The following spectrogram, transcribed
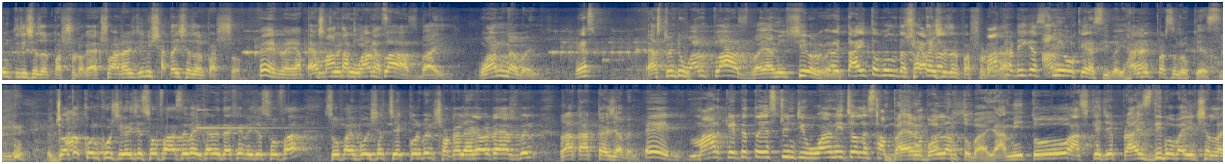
উনত্রিশ হাজার পাঁচশো টাকা। একশো আঠাশ জিবি সাতাইশ হাজার পাঁচশো। হ্যাঁ ভাই এস টোয়েন্টি ওয়ান প্লাস ভাই। ওয়ান না ভাই? Yes, S twenty one plus ভাই আমি শিওর ভাই। তাই তো বলতেছি সাতাইশ হাজার পাঁচশো টাকা। ঠিক আছে? আমি ওকে আছি ভাই হান্ড্রেড পার্সেন্ট ওকে আছি। যতক্ষণ খুশি এই যে সোফা আছে ভাই এখানে দেখেন এই যে সোফা সোফায় বৈশা চেক করবেন সকাল এগারোটায় আসবেন রাত আটটায় যাবেন। এই মার্কেটে তো এস টোয়েন্টি ওয়ানই চলে ভাই আমি বললাম তো ভাই আমি তো আজকে যে প্রাইস দিব ভাই ইনশাল্লাহ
